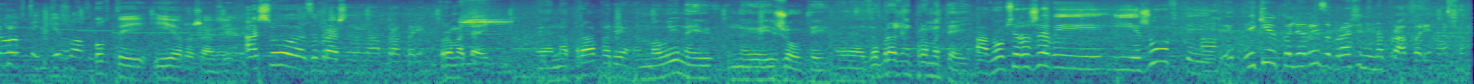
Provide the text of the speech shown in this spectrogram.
Жовтий і жовтий. Жовтий і рожевий. А що зображено на прапорі? Прометей. Е, На прапорі малиний і жовтий. Е, Зображений Прометей. А, ну взагалі рожевий і жовтий. А, які кольори зображені на прапорі нашому?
